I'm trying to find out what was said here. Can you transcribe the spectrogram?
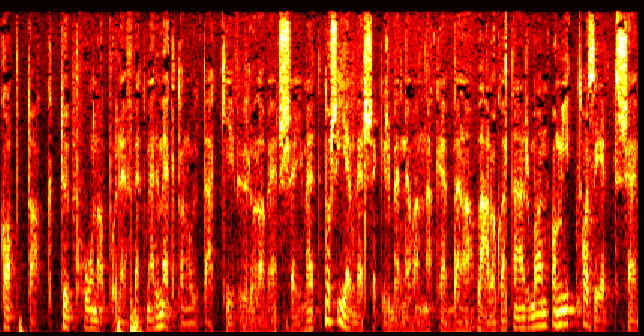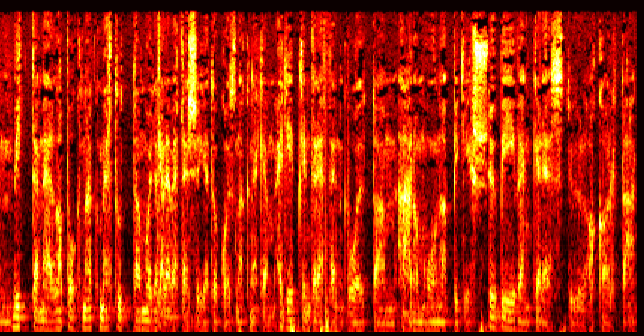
kaptak több hónapot refet, mert megtanulták kívülről a verseimet. Nos, ilyen versek is benne vannak ebben a válogatásban, amit azért sem vittem el lapoknak, mert tudtam, hogy a kelevetességet okoznak nekem. Egyébként refen voltam három hónapig, és több éven keresztül akarták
